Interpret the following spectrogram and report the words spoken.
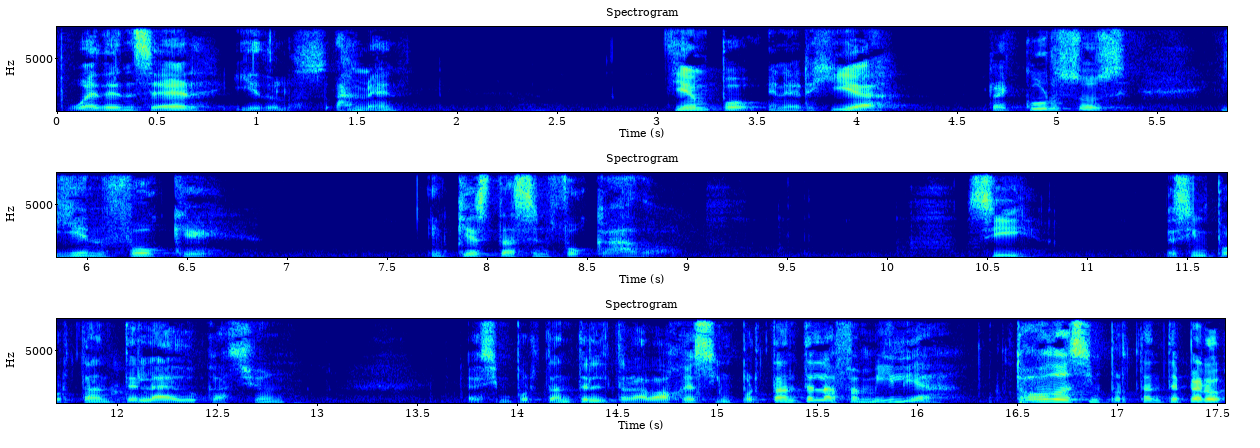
pueden ser ídolos. Amén. Tiempo, energía, recursos y enfoque. ¿En qué estás enfocado? Sí, es importante la educación, es importante el trabajo, es importante la familia, todo es importante, pero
